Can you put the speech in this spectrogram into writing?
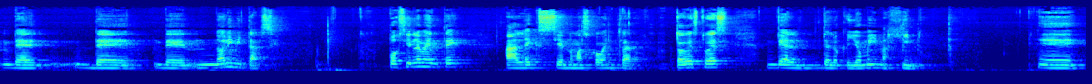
de, de, de no limitarse. Posiblemente Alex siendo más joven, claro. Todo esto es de, de lo que yo me imagino. Eh,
